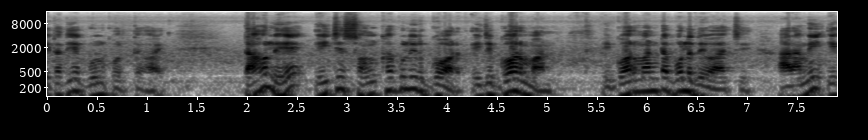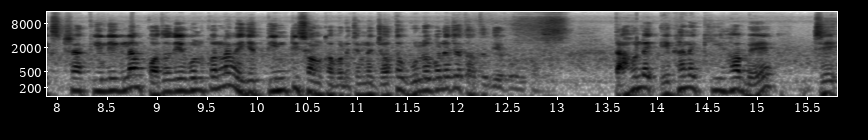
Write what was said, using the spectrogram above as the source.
এটা দিয়ে গুণ করতে হয়। তাহলে এই যে সংখ্যাগুলির গড়, এই যে গড় মান, এই গড় মানটা বলে দেওয়া আছে আর আমি এক্সট্রা কি লিখলাম, কত দিয়ে গুণ করলাম? এই যে তিনটি সংখ্যা বলেছে মানে যতগুলো বলেছে তত দিয়ে গুণ করলাম। তাহলে এখানে কি হবে? যে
